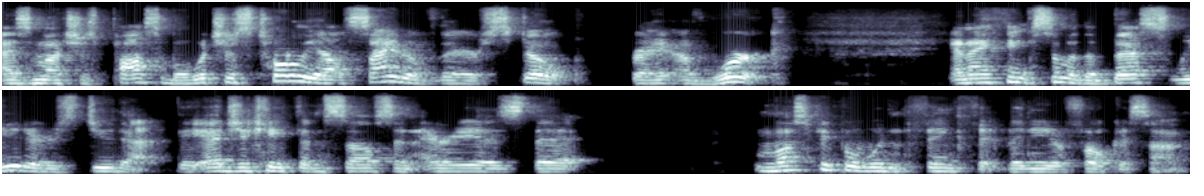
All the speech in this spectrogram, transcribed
as much as possible which is totally outside of their scope right of work. And i think some of the best leaders do that. They educate themselves in areas that most people wouldn't think that they need to focus on.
